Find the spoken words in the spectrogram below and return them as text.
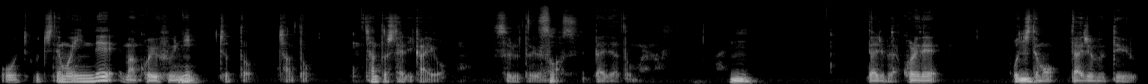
落落ちてもいいんで、まあこういうふうにちょっとちゃんと、ちゃんとした理解をするというのはそうですね。大事だと思います。うん。大丈夫だ。これで落ちても大丈夫っていう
